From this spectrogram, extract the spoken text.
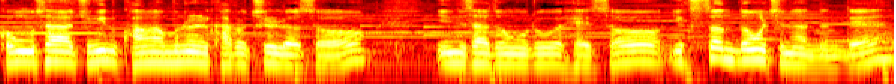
공사 중인 광화문을 가로질러서 인사동으로 해서 익선동을 지났는데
